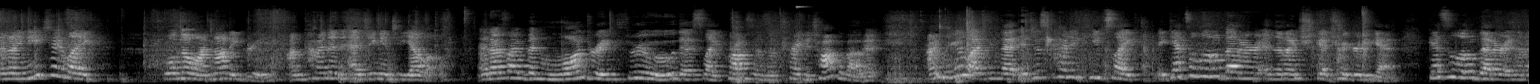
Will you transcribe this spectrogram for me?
and I need to, like, well, no, I'm not in green. I'm kind of edging into yellow. And as I've been wandering through this, like, process of trying to talk about it, I'm realizing that it just kind of keeps, like, it gets a little better, and then I get triggered again. Gets a little better, and then I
